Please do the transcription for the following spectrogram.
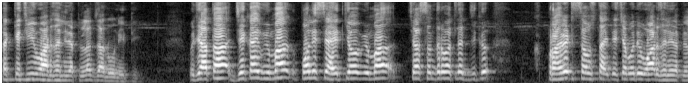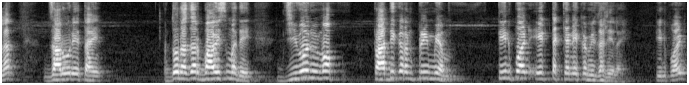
टक्क्याची वाढ झालेली आपल्याला जाणवून येते. म्हणजे आता जे काही विमा पॉलिसी आहेत किंवा विमाच्या संदर्भातल्या जी प्रायव्हेट संस्था आहेत त्याच्यामध्ये वाढ झालेली आपल्याला जाणवून येत आहे. दोन हजार बावीसमध्ये जीवन विमा प्राधिकरण प्रीमियम तीन पॉईंट एक टक्क्याने कमी झालेला आहे. तीन पॉईंट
